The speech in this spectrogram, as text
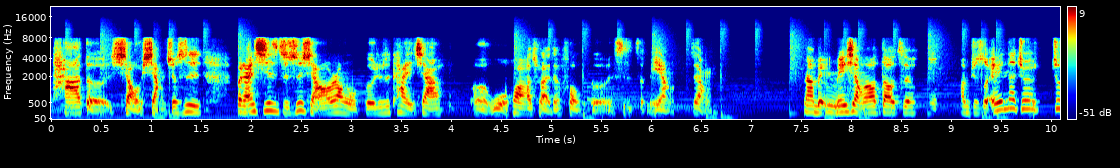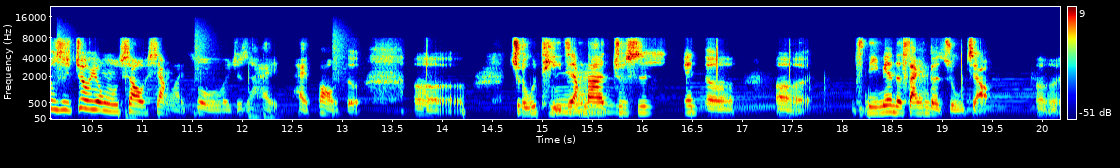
他的肖像，就是本来其实只是想要让我哥就是看一下，呃，我画出来的风格是怎么样这样。那没没想到到最后，他们就说，哎，那就就是就用肖像来作为就是海海报的呃主体，这样，那就是里面的呃里面的三个主角呃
